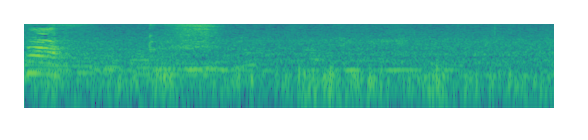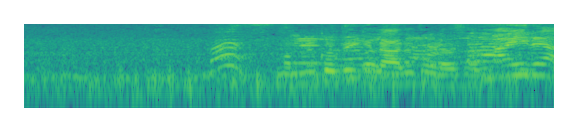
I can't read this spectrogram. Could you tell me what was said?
हाँ बस मम्मी को भी खिला दो थोड़ा सा। मायरा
